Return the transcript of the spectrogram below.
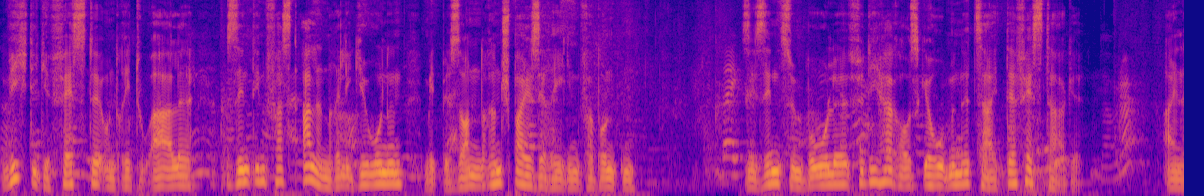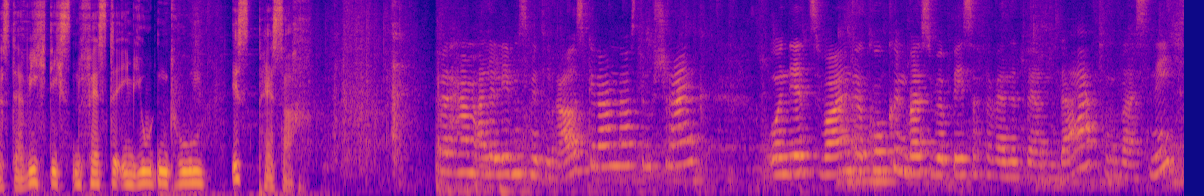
Wichtige Feste und Rituale sind in fast allen Religionen mit besonderen Speiseregeln verbunden. Sie sind Symbole für die herausgehobene Zeit der Festtage. Eines der wichtigsten Feste im Judentum ist Pessach. Wir haben alle Lebensmittel rausgenommen aus dem Schrank und jetzt wollen wir gucken, was über Pessach verwendet werden darf und was nicht.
